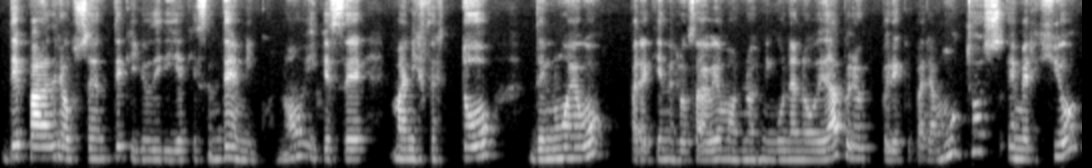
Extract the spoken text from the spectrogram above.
de padre ausente que yo diría que es endémico, ¿no? Y que se manifestó de nuevo, para quienes lo sabemos no es ninguna novedad, pero, pero que para muchos emergió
